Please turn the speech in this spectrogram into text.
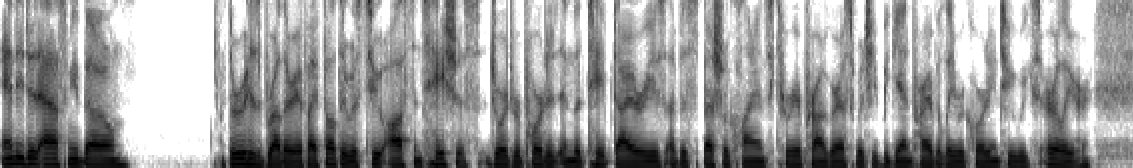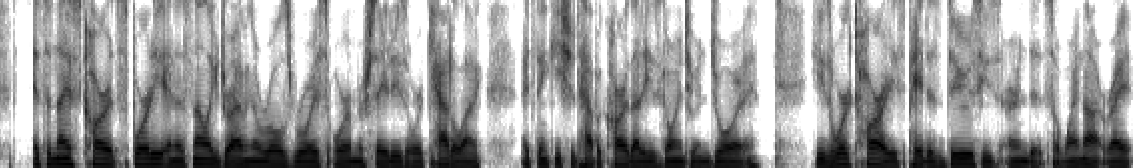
Andy did ask me, though, through his brother, if I felt it was too ostentatious. George reported in the tape diaries of his special client's career progress, which he began privately recording two weeks earlier. It's a nice car, it's sporty, and it's not like driving a Rolls Royce or a Mercedes or a Cadillac. I think he should have a car that he's going to enjoy. He's worked hard, he's paid his dues, he's earned it, so why not, right?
